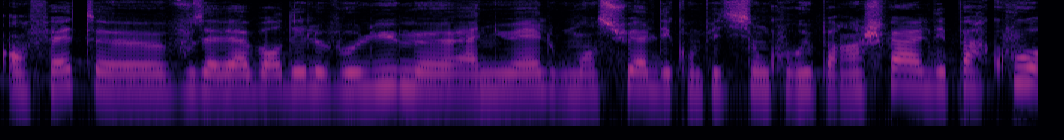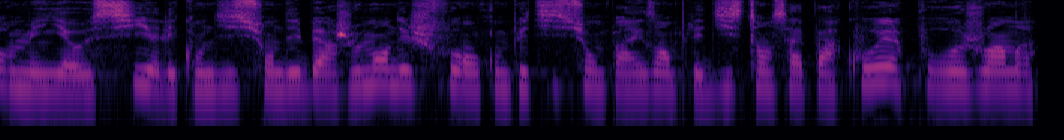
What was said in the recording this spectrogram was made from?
en fait. Euh, vous avez abordé le volume annuel ou mensuel des compétitions courues par un cheval, des parcours, mais il y a aussi les conditions d'hébergement des chevaux en compétition, par exemple les distances à parcourir pour rejoindre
